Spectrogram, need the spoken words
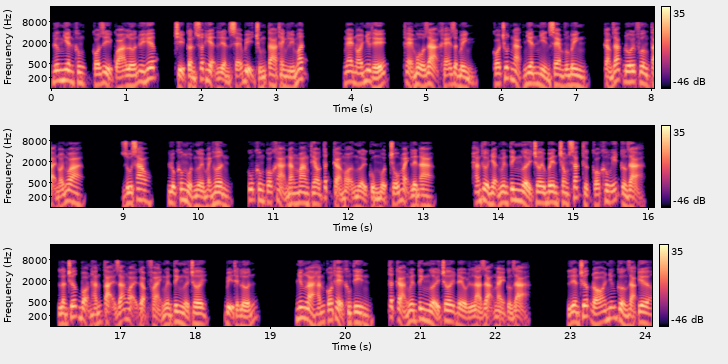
đương nhiên không có gì quá lớn uy hiếp, chỉ cần xuất hiện liền sẽ bị chúng ta thanh lý mất. Nghe nói như thế, thẻ mộ dạ khẽ giật mình, có chút ngạc nhiên nhìn xem vương minh, cảm giác đối phương tại nói ngoa. Dù sao, lục không một người mạnh hơn, cũng không có khả năng mang theo tất cả mọi người cùng một chỗ mạnh lên a. Hắn thừa nhận nguyên tinh người chơi bên trong xác thực có không ít cường giả, lần trước bọn hắn tại giã ngoại gặp phải nguyên tinh người chơi, bị thiệt lớn. Nhưng là hắn có thể không tin, tất cả nguyên tinh người chơi đều là dạng này cường giả. Liền trước đó những cường giả kia,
